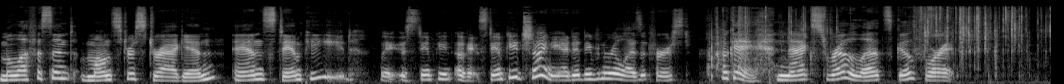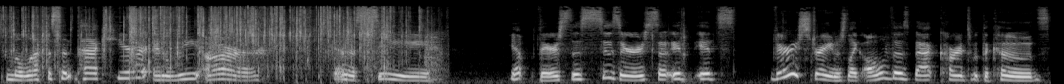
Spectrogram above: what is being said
Maleficent, Monstrous Dragon, and Stampede. Wait, is Stampede? Okay, Stampede shiny. I didn't even realize it first. Okay, next row. Let's go for it. Maleficent pack here, and we are gonna see. Yep, there's the scissors. So it, it's very strange. Like all of those back cards with the codes,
